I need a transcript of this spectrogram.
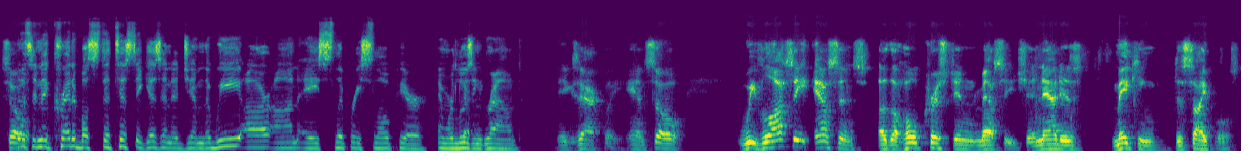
So That's an incredible statistic, isn't it, Jim? That we are on a slippery slope here and we're losing ground. Exactly. And so we've lost the essence of the whole Christian message, and that is making disciples.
